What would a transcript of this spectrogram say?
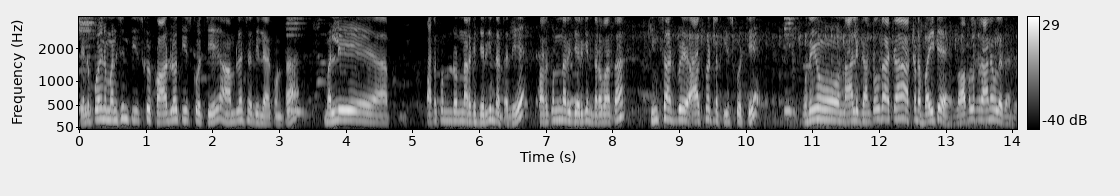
చనిపోయిన మనిషిని తీసుకు కారులో తీసుకొచ్చి అంబులెన్స్ అది లేకుండా మళ్ళీ పదకొండున్నరకి జరిగిందట అది. పదకొండున్నరకి జరిగిన తర్వాత కిమ్స్ హాస్పి- హాస్పిటల్ తీసుకొచ్చి ఉదయం నాలుగు గంటల దాకా అక్కడ బయటే లోపలికి రానివ్వలేదండి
